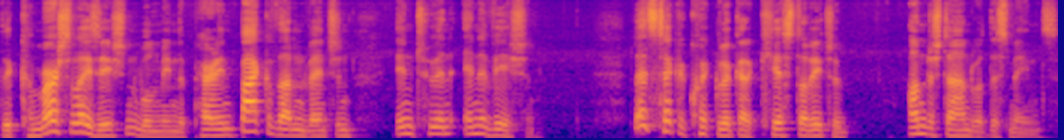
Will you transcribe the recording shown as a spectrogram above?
the commercialization will mean the paring back of that invention into an innovation. Let's take a quick look at a case study to understand what this means.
